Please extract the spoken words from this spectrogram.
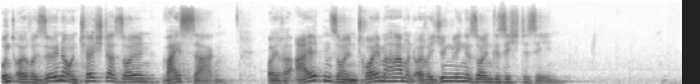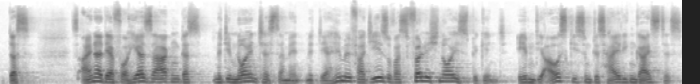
und eure Söhne und Töchter sollen Weissagen. Eure Alten sollen Träume haben und eure Jünglinge sollen Gesichte sehen. Das ist einer der Vorhersagen, dass mit dem Neuen Testament, mit der Himmelfahrt Jesu was völlig Neues beginnt. Eben die Ausgießung des Heiligen Geistes.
